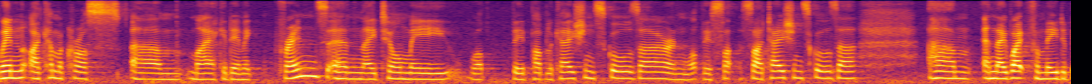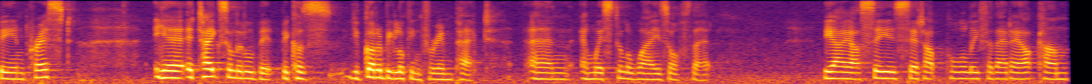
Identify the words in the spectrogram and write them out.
When I come across um, my academic friends and they tell me what their publication scores are and what their citation scores are, um, and they wait for me to be impressed, yeah, it takes a little bit because you've got to be looking for impact, and, and we're still a ways off that. The ARC is set up poorly for that outcome.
